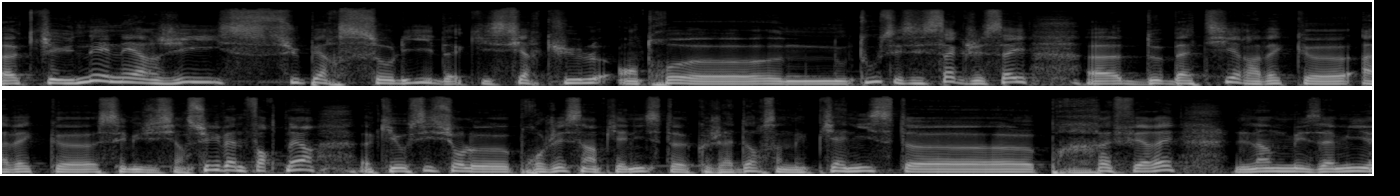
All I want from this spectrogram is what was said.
euh, qui a une énergie super solide qui circule entre nous tous. Et c'est ça que j'essaye de bâtir avec, avec ces musiciens. Sullivan Fortner, qui est aussi sur le projet, c'est un pianiste que j'adore, c'est un de mes pianistes préférés, l'un de mes amis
